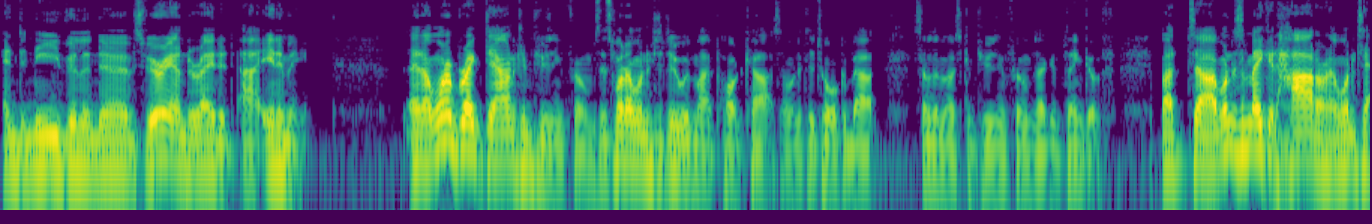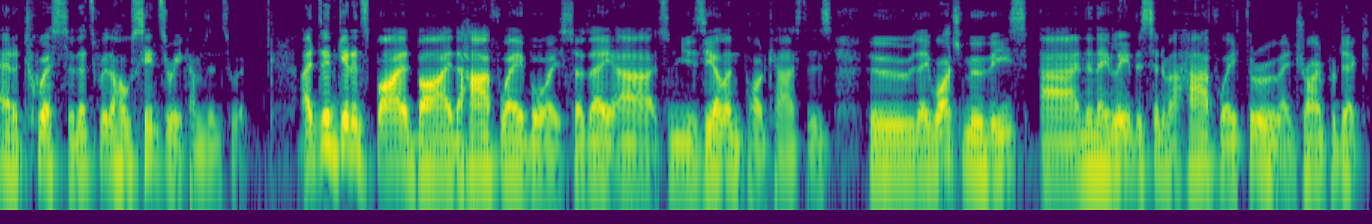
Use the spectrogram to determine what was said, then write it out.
and Denis Villeneuve's very underrated uh, Enemy. And I want to break down confusing films. That's what I wanted to do with my podcast. I wanted to talk about some of the most confusing films I could think of. But uh, I wanted to make it harder and I wanted to add a twist. So that's where the whole sensory comes into it. I did get inspired by the Halfway Boys. So they are some New Zealand podcasters who they watch movies uh, and then they leave the cinema halfway through and try and predict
